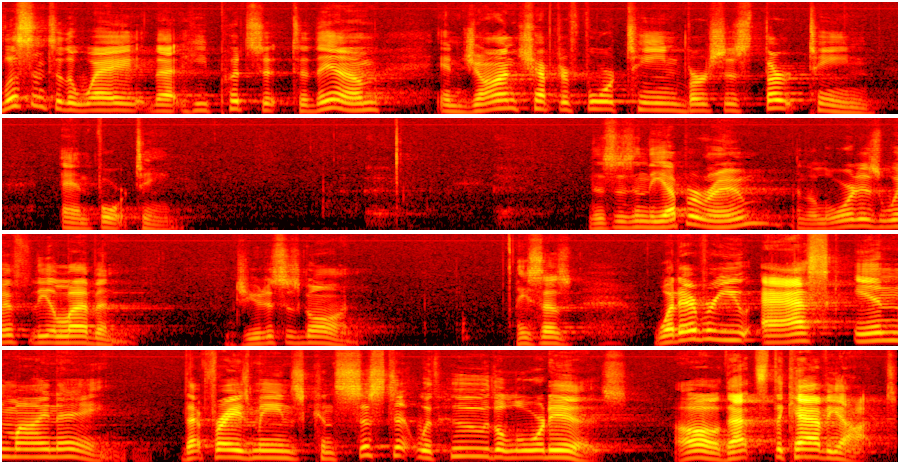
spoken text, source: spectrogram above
listen to the way that he puts it to them in John chapter 14, verses 13 and 14. This is in the upper room, and the Lord is with the eleven. Judas is gone. He says, Whatever you ask in my name. That phrase means consistent with who the Lord is. Oh, that's the caveat.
